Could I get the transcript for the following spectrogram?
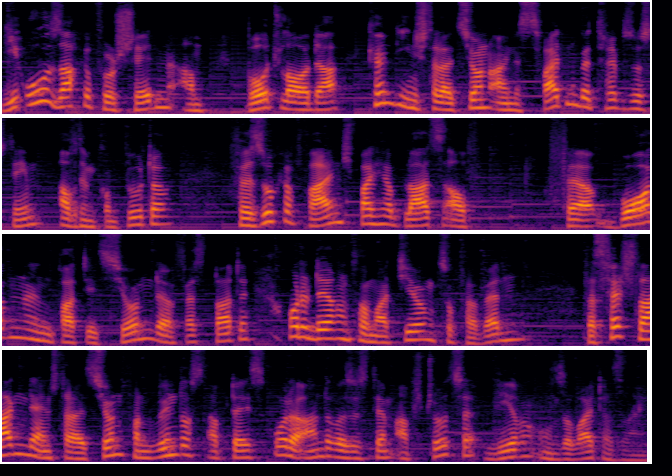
Die Ursache für Schäden am Bootloader können die Installation eines zweiten Betriebssystems auf dem Computer, Versuche freien Speicherplatz auf verborgenen Partitionen der Festplatte oder deren Formatierung zu verwenden, das Fehlschlagen der Installation von Windows-Updates oder andere Systemabstürze, Viren usw. So sein.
